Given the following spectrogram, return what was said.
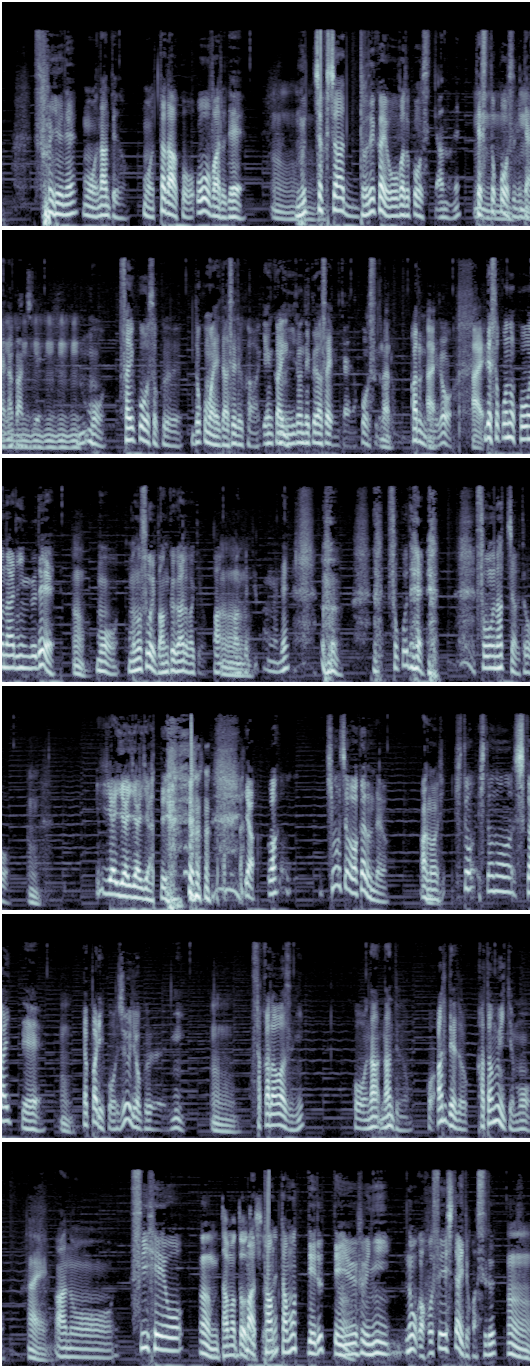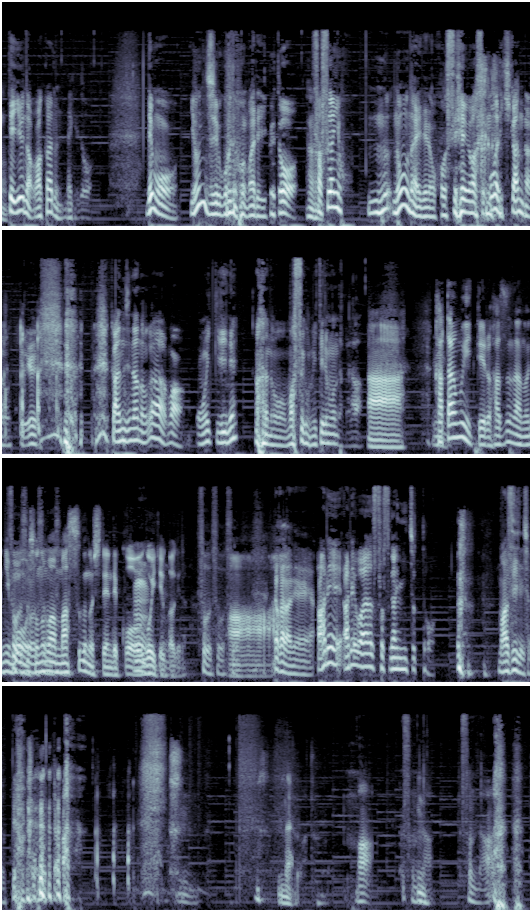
そういうね、もうなんていうの、もうただこうオーバルで、うん。むっちゃくちゃどでかいオーバルコースってあるのね。テストコースみたいな感じでもう最高速どこまで出せるか限界に挑んでくださいみたいなコースがあるんだけど、うん。はい。で、そこのコーナリングで、うん。もうものすごいバンクがあるわけよ。バンうんバンクっていうかね。うん そこで、そうなっちゃうと、うんいやいやいやいやっていう。いや、わ、気持ちはわかるんだよ。あの、人、人の視界って、うんやっぱりこう重力にうん。逆らわずに、こう、な、なんていうの？こうある程度傾いても、はい。あのー水平を、うん。保とうまあ、とするね。た保っているっていう風に脳が補正したりとかするうんっ。ていうのはわかるんだけど、でも、45度まで行くとう、んさすがにの脳内での補正はそこまで効かんだろうっていう 感じなのが、まあ、思いっきりね、あの、まっすぐ向いてるもんだから。ああ。うん傾いてるはずなのに、もそうそのまままっすぐの視点でこうんう動いていくわけだ。そうそうそう。あだからね、あれ、あれはさすがにちょっと、まずいでしょって思った。うんあ。なるまあ、そんな、そんな、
